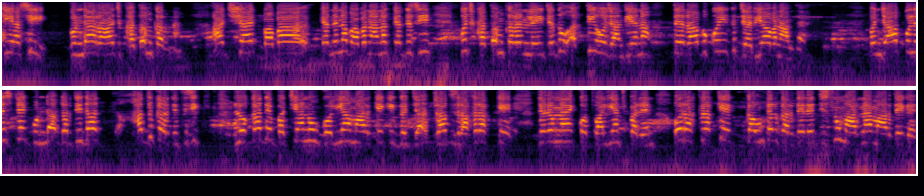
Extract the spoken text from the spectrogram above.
ਕਿ ਅਸੀਂ ਗੁੰਡਾ ਰਾਜ ਖਤਮ ਕਰਨਾ ਅੱਜ ਸ਼ਾਇਦ ਬਾਬਾ, ਕਹਿੰਦੇ ਨਾ, ਬਾਬਾ ਨਾਨਕ ਕਹਿੰਦੇ ਸੀ ਕੁਛ ਖਤਮ ਕਰਨ ਲਈ ਜਦੋਂ ਅਤੀ ਹੋ ਜਾਂਦੀ ਹੈ ਨਾ, ਤੇ ਰੱਬ ਕੋਈ ਇੱਕ ਜਰੀਆ ਬਣਾਉਂਦਾ ਹੈ। ਪੰਜਾਬ ਪੁਲਿਸ ਨੇ ਗੁੰਡਾਗਰਦੀ ਦਾ ਹੱਦ ਕਰ ਦਿੱਤੀ ਸੀ। ਲੋਕਾਂ ਦੇ ਬੱਚਿਆਂ ਨੂੰ ਗੋਲੀਆਂ ਮਾਰ ਕੇ ਕਿ ਡਰੱਗਸ ਰੱਖ ਰੱਖ ਕੇ ਜਿਹੜੇ ਉਹਨਾਂ ਨੇ ਕੋਤਵਾਲੀਆਂ ਚ ਭਰੇ ਉਹ ਰੱਖ ਰੱਖ ਕੇ ਕਾਊਂਟਰ ਕਰਦੇ ਰਹੇ, ਜਿਸ ਨੂੰ ਮਾਰਨਾ ਮਾਰਦੇ ਗਏ।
